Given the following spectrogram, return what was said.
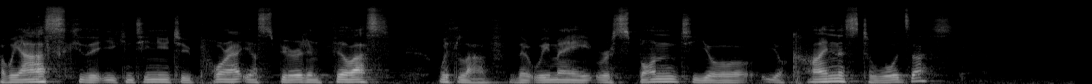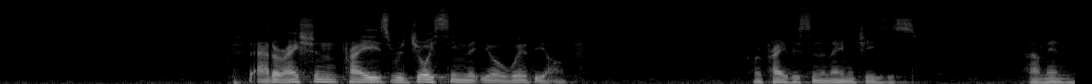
Uh, we ask that you continue to pour out your Spirit and fill us with love, that we may respond to your, your kindness towards us with adoration, praise, rejoicing that you are worthy of. We pray this in the name of Jesus. Amen.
